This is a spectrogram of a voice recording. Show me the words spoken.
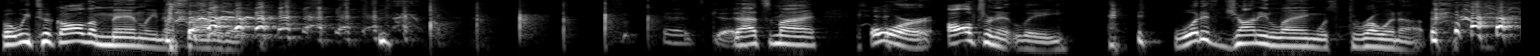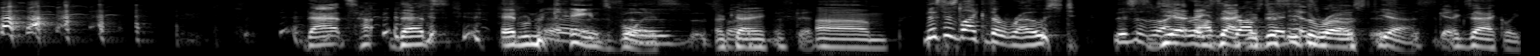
but we took all the manliness out of it?" that's good. That's my. Or alternately, what if Jonny Lang was throwing up? That's how, that's Edwin McCain's That's- voice. that's fine. okay. That's good. Um. this is like the roast. This is like yeah, Rob, exactly. Rob's this is the roast. This- yeah, this is good. exactly.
